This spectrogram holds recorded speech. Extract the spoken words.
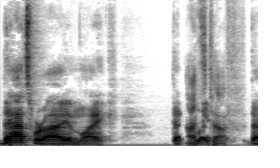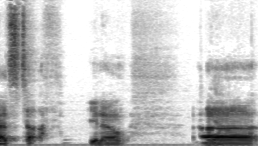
that's where i am like that, That's like, tough. that's tough you know Yeah. uh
